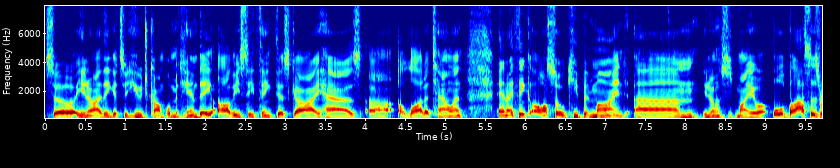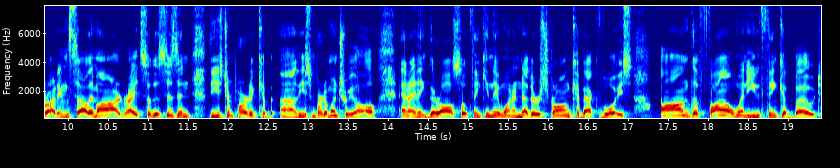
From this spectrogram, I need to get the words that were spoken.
So you know I think it's a huge compliment to him. They obviously think this guy has uh, a lot of talent, and I think also keep in mind, um, you know, this is my old boss is riding LaSalle-Émard, right? So this isn't the eastern part of uh, the eastern part of Montreal, and I think they're also thinking they want another strong Quebec voice on the file when you think about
